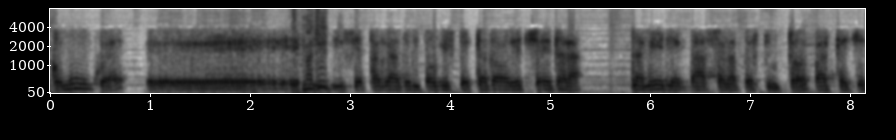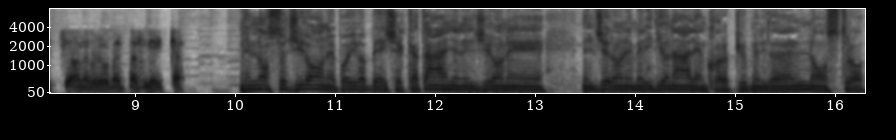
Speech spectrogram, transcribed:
Comunque eh, tu... si è parlato di pochi spettatori, eccetera la media è bassa dappertutto, fatta eccezione proprio per Barletta. Nel nostro girone poi vabbè c'è Catania, nel girone, nel girone meridionale, ancora più meridionale del nostro,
